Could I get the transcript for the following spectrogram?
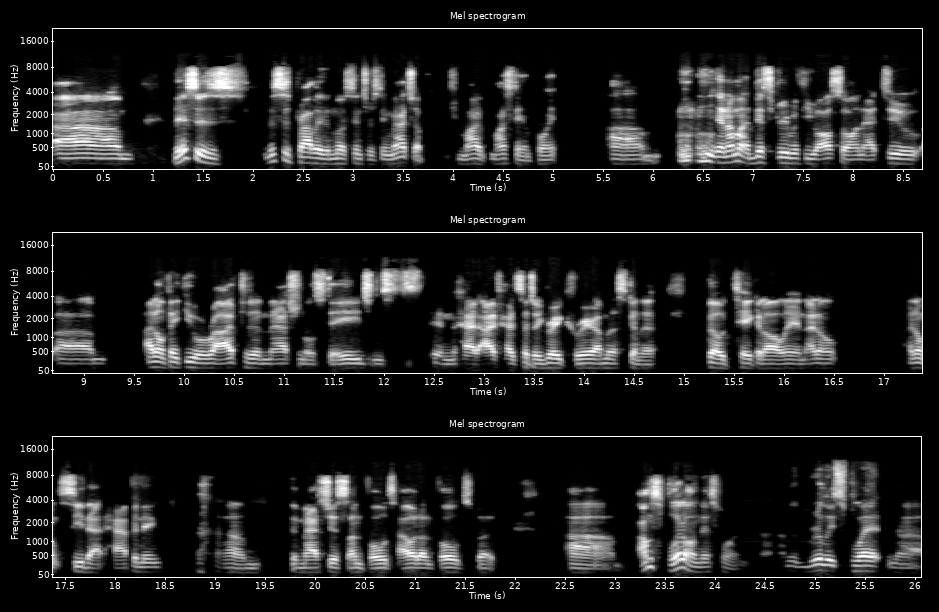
Um, this is this is probably the most interesting matchup from my my standpoint. Um, and I'm gonna disagree with you also on that too. Um, I don't think you arrived to the national stage and and had I've had such a great career. I'm just gonna go take it all in. I don't I don't see that happening. Um, the match just unfolds how it unfolds, but um, I'm split on this one. I'm really split. And, uh,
